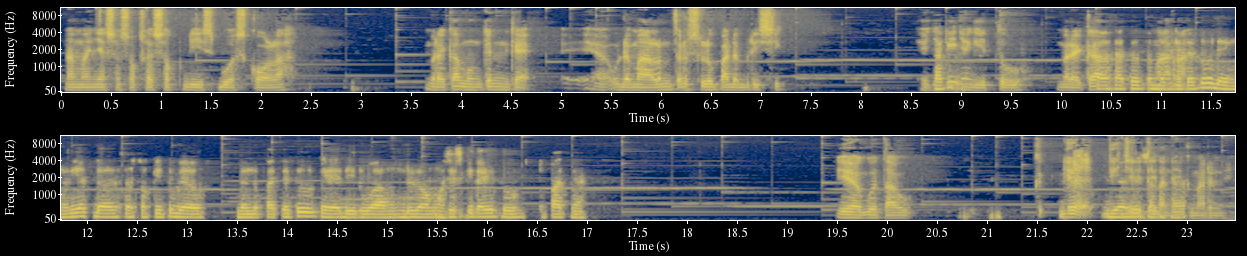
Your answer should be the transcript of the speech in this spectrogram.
namanya sosok-sosok di sebuah sekolah. Mereka mungkin kayak ya udah malam terus lu pada berisik. Ya Tapi- jadinya gitu. Mereka salah satu teman marah. kita tuh yang ngeliat Bel sosok itu Bel dan tepatnya tuh kayak di ruang di ruang osis kita itu tepatnya ya gue tahu. Dia dia Iya, dia ceritakan cerita. ya kemarin nih.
